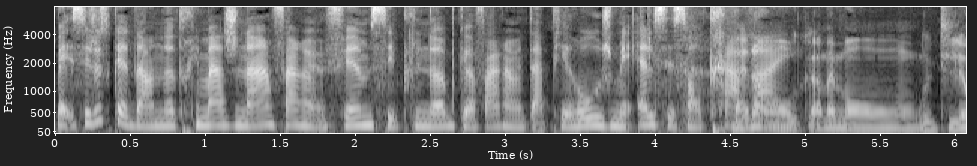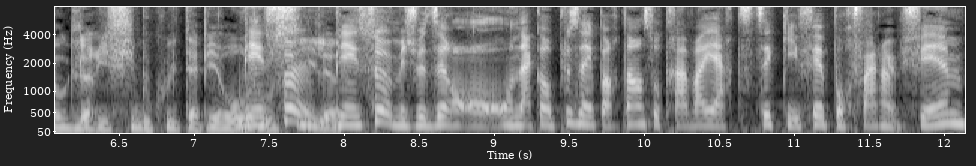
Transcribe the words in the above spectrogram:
Ben, c'est juste que dans notre imaginaire, faire un film, c'est plus noble que faire un tapis rouge, mais elle, c'est son Ben travail. non, quand même, on, on glorifie beaucoup le tapis rouge Bien aussi. sûr, là. bien sûr, mais je veux dire, on, on accorde plus d'importance au travail artistique qui est fait pour faire un film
